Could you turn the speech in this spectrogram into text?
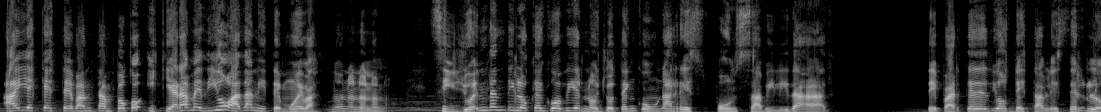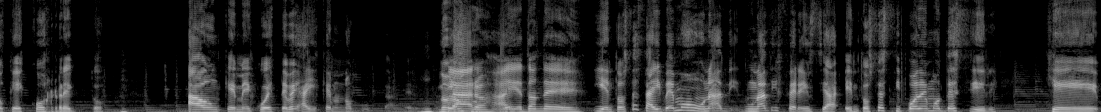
Ay, es que Esteban tampoco. Y Kiara me dijo, Ada, ni te muevas. No, no, no, no, no. Si yo entendí lo que es gobierno, yo tengo una responsabilidad de parte de Dios de establecer lo que es correcto. Aunque me cueste, ¿ves? Ahí es que no nos gusta. No claro, ahí es donde. Y entonces ahí vemos una, una diferencia. Entonces sí podemos decir que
